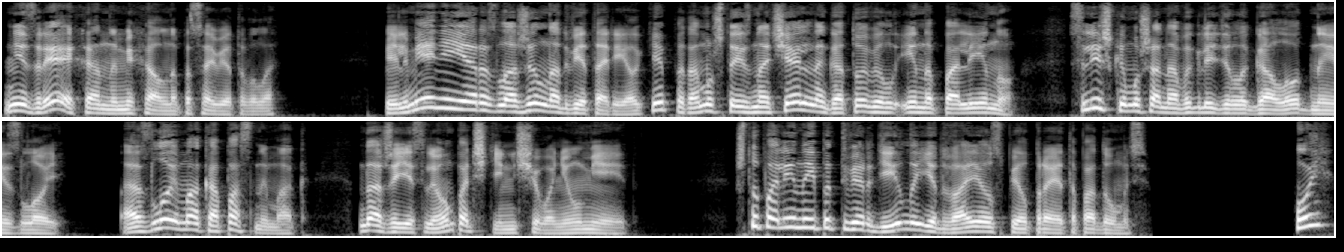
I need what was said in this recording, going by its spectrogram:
Не зря их Анна Михайловна посоветовала. Пельмени я разложил на две тарелки, потому что изначально готовил и на Полину. Слишком уж она выглядела голодной и злой. А злой маг — опасный маг, даже если он почти ничего не умеет. Что Полина и подтвердила, едва я успел про это подумать. «Ой!»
